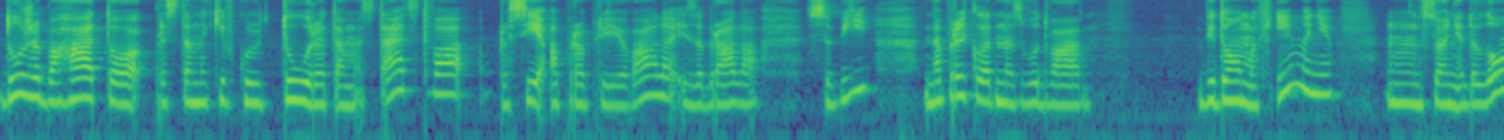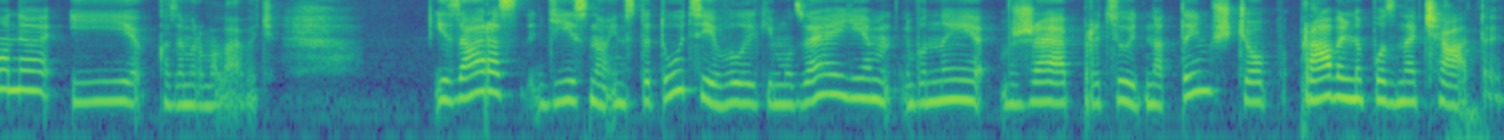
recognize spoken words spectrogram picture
Дуже багато представників культури та мистецтва Росія апропріювала і забрала собі. Наприклад, назву два відомих імені Соня Делоне і Казимир Малевич. І зараз дійсно інституції, великі музеї, вони вже працюють над тим, щоб правильно позначати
